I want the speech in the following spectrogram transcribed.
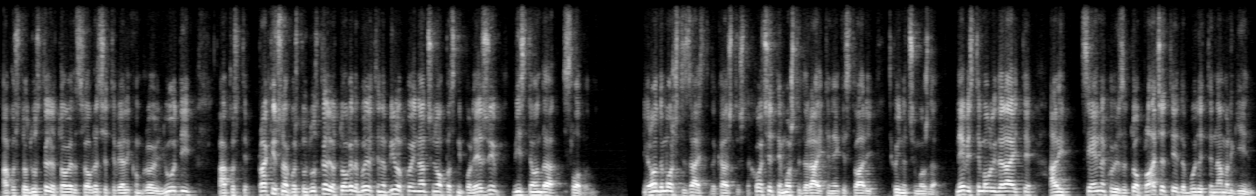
ako ste odustali od toga da se obraćate velikom broju ljudi, ako ste, praktično ako ste odustali od toga da budete na bilo koji način opasni po režim, vi ste onda slobodni. Jer onda možete zaista da kažete šta hoćete, možete da radite neke stvari koje inače možda ne biste mogli da radite, ali cena koju za to plaćate je da budete na margini.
